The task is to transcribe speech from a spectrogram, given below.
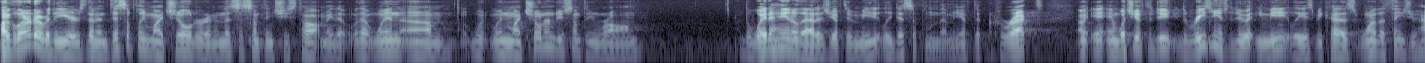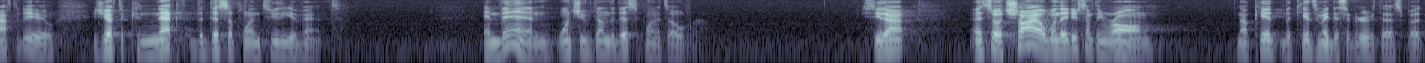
I've learned over the years that in disciplining my children, and this is something she's taught me, that, that when, um, when, when my children do something wrong, the way to handle that is you have to immediately discipline them. You have to correct, I mean, and what you have to do, the reason you have to do it immediately is because one of the things you have to do is you have to connect the discipline to the event. And then, once you've done the discipline, it's over. You see that? And so, a child, when they do something wrong, now, kid, the kids may disagree with this, but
